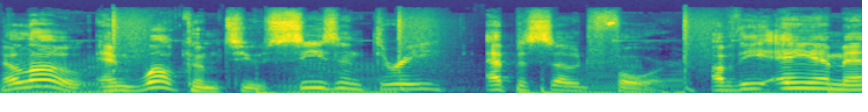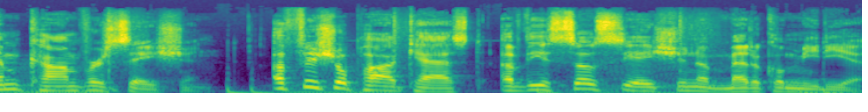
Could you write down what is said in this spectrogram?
Hello, and welcome to Season 3, Episode 4 of the AMM Conversation, official podcast of the Association of Medical Media.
